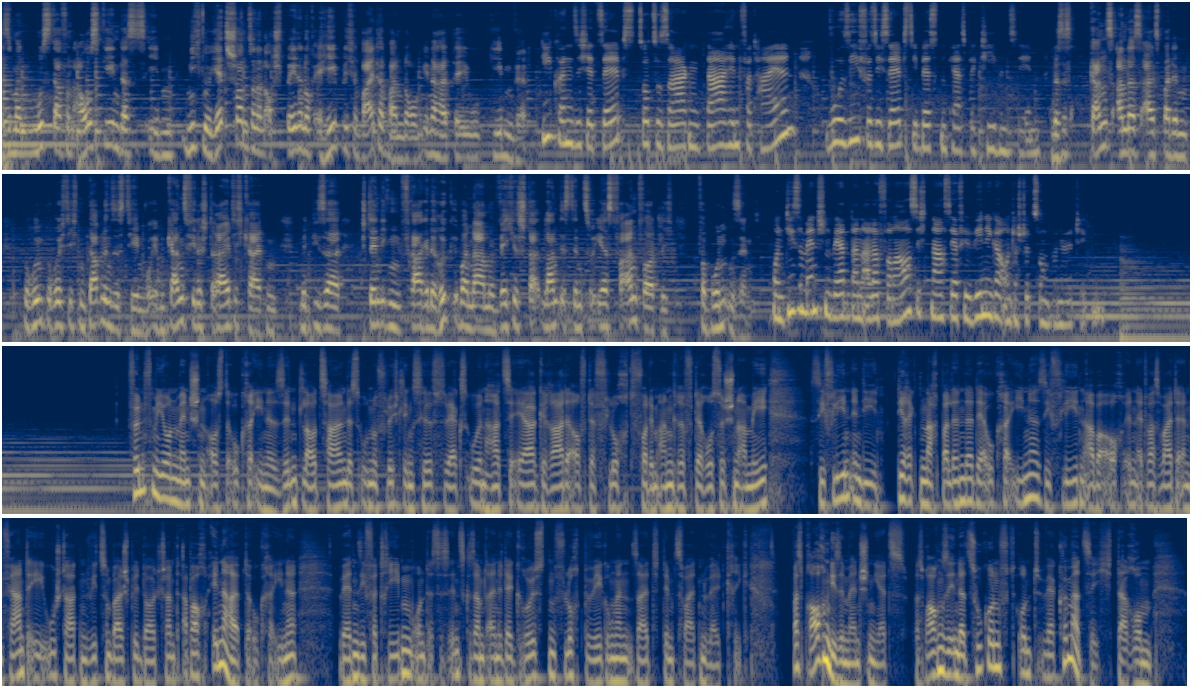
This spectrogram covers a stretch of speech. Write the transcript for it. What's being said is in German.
Also man muss davon ausgehen, dass es eben nicht nur jetzt schon, sondern auch später noch erhebliche Weiterwanderung innerhalb der EU geben wird. Die können sich jetzt selbst sozusagen dahin verteilen, wo sie für sich selbst die besten Perspektiven sehen. Das ist ganz anders als bei dem berühmt-berüchtigten Dublin-System, wo eben ganz viele Streitigkeiten mit dieser ständigen Frage der Rückübernahme, welches Land ist denn zuerst verantwortlich, verbunden sind. Und diese Menschen werden dann aller Voraussicht nach sehr viel weniger Unterstützung benötigen. Fünf Millionen Menschen aus der Ukraine sind laut Zahlen des UNO-Flüchtlingshilfswerks UNHCR gerade auf der Flucht vor dem Angriff der russischen Armee. Sie fliehen in die direkten Nachbarländer der Ukraine, sie fliehen aber auch in etwas weiter entfernte EU-Staaten wie zum Beispiel Deutschland, aber auch innerhalb der Ukraine werden sie vertrieben und es ist insgesamt eine der größten Fluchtbewegungen seit dem Zweiten Weltkrieg. Was brauchen diese Menschen jetzt? Was brauchen sie in der Zukunft und wer kümmert sich darum?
